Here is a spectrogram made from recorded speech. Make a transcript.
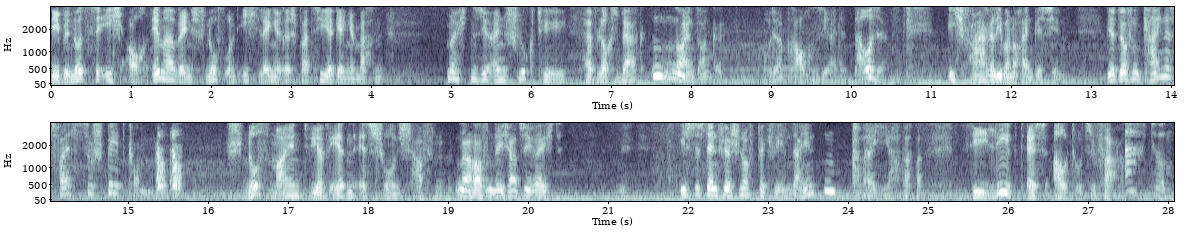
die benutze ich auch immer, wenn Schnuff und ich längere Spaziergänge machen. Möchten Sie einen Schluck Tee, Herr Blocksberg? Nein, danke. Oder brauchen Sie eine Pause? Ich fahre lieber noch ein bisschen. Wir dürfen keinesfalls zu spät kommen. Schnuff meint, wir werden es schon schaffen. Na, hoffentlich hat sie recht. Ist es denn für Schnuff bequem da hinten? Aber ja, sie liebt es, Auto zu fahren. Achtung!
